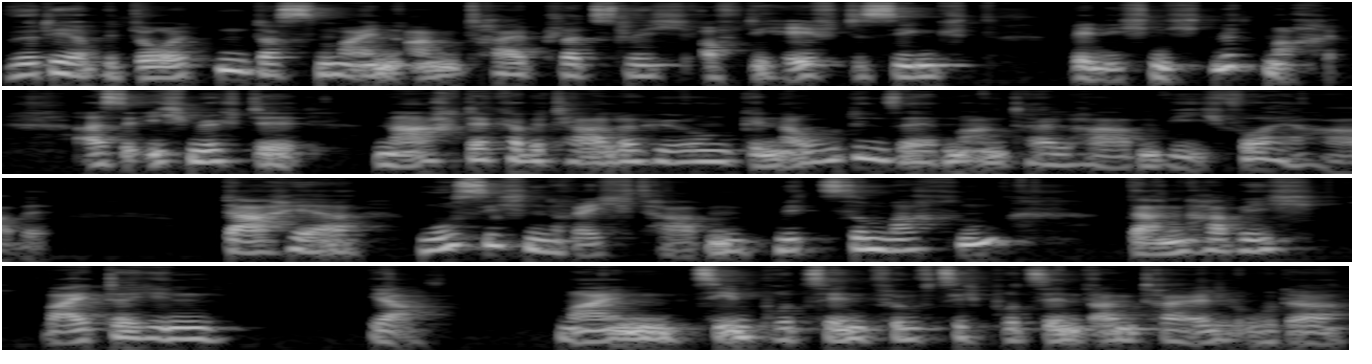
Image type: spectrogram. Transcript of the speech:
würde ja bedeuten, dass mein Anteil plötzlich auf die Hälfte sinkt, wenn ich nicht mitmache. Also ich möchte nach der Kapitalerhöhung genau denselben Anteil haben, wie ich vorher habe. Daher muss ich ein Recht haben, mitzumachen. Dann habe ich weiterhin, ja, meinen 10% 50% Anteil oder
